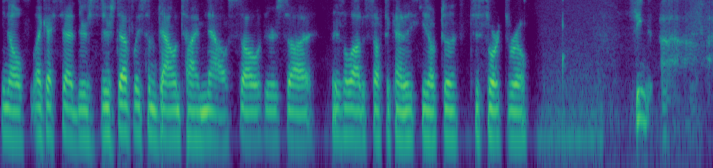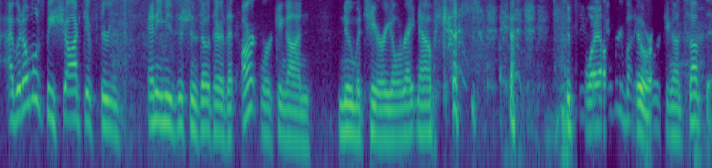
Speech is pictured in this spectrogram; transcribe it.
you know, like I said, there's there's definitely some downtime now, so there's uh there's a lot of stuff to kind of you know to to sort through. Seem. Uh, I would almost be shocked if there's any musicians out there that aren't working on new material right now because it's seems What like everybody's do? working on something.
